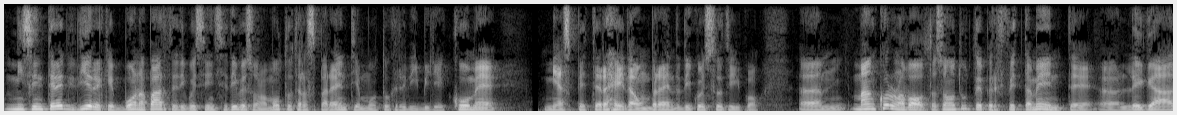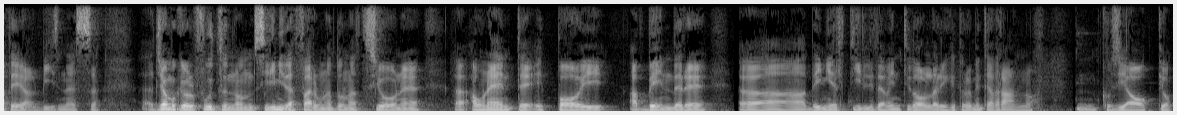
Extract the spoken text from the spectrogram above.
mi sentirei di dire che buona parte di queste iniziative sono molto trasparenti e molto credibili, come mi aspetterei da un brand di questo tipo. Um, ma ancora una volta sono tutte perfettamente uh, legate al business. Uh, diciamo che Whole Foods non si limita a fare una donazione uh, a un ente e poi a vendere dei mirtilli da 20 dollari che probabilmente avranno così a occhio.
